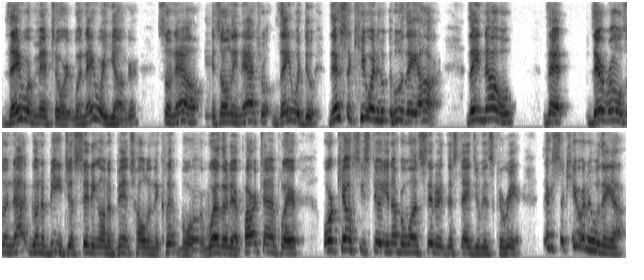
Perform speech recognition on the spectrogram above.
They were mentored when they were younger. So now it's only natural they would do. They're secure in who, who they are. They know that their roles are not going to be just sitting on a bench holding the clipboard, whether they're a part-time player or Kelce's still your number one sitter at this stage of his career. They're secure in who they are.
